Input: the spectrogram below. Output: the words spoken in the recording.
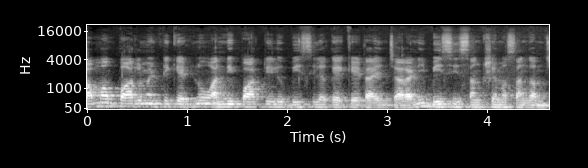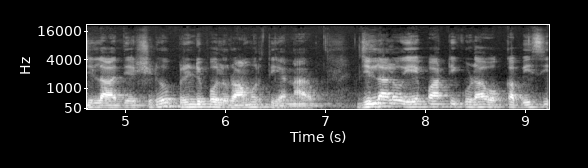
ఖమ్మం పార్లమెంట్ టికెట్ను అన్ని పార్టీలు బీసీలకే కేటాయించాలని బీసీ సంక్షేమ సంఘం జిల్లా అధ్యక్షుడు ప్రిండిపోలు రామూర్తి అన్నారు. జిల్లాలో ఏ పార్టీ కూడా ఒక్క బీసీ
